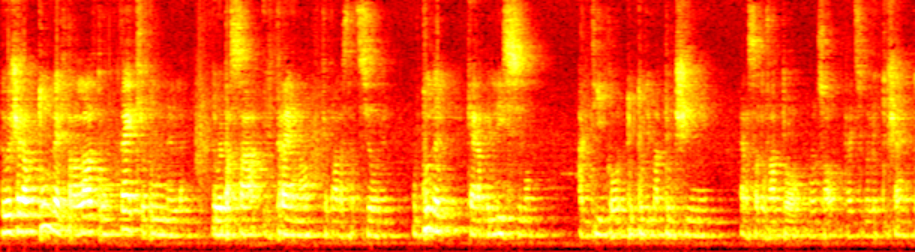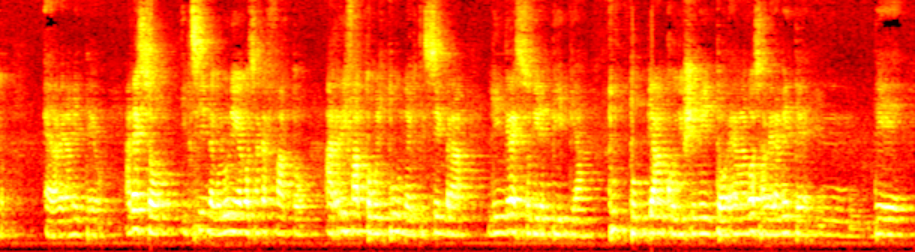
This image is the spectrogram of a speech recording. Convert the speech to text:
dove c'era un tunnel, tra l'altro un vecchio tunnel dove passa il treno che va alla stazione, un tunnel che era bellissimo, antico, tutto di mattoncini, era stato fatto, non so, penso nell'Ottocento, era veramente... Adesso il sindaco l'unica cosa che ha fatto, ha rifatto quel tunnel che sembra l'ingresso di Rebibbia, tutto bianco di cemento, è una cosa veramente mh, de,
